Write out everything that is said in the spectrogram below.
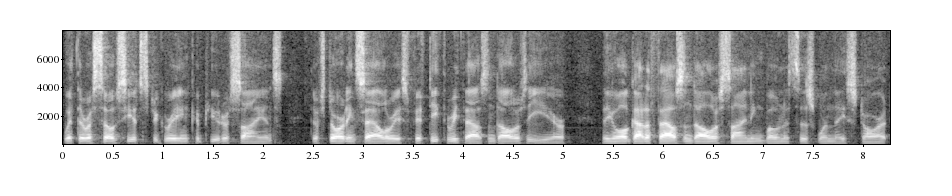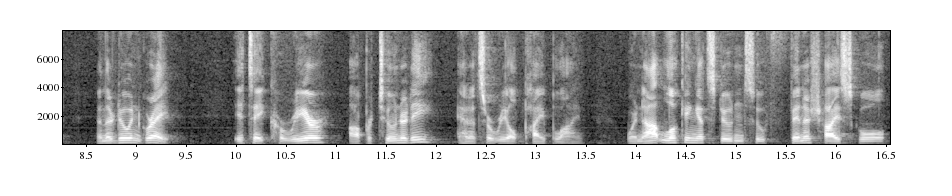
with their associate's degree in computer science, their starting salary is $53,000 a year. They all got $1,000 signing bonuses when they start, and they're doing great. It's a career opportunity, and it's a real pipeline. We're not looking at students who finish high school,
